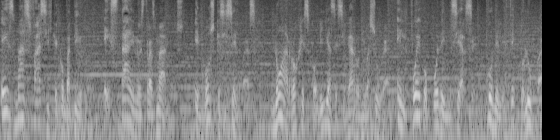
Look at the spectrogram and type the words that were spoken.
es más fácil que combatirlo. Está en nuestras manos. En bosques y selvas, no arrojes colillas de cigarro ni basura. El fuego puede iniciarse con el efecto lupa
